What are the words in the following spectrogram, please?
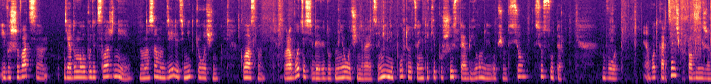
И вышиваться, я думала, будет сложнее. Но на самом деле эти нитки очень классно в работе себя ведут. Мне очень нравится. Они не путаются, они такие пушистые, объемные. В общем, все, все супер. Вот. Вот картиночка поближе.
